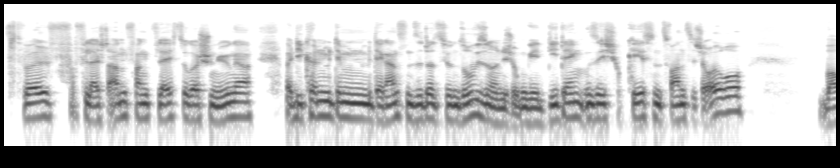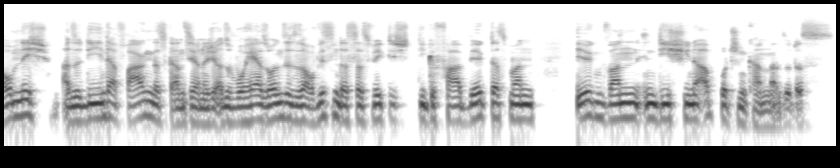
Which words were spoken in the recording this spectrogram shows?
zwölf, vielleicht Anfang, vielleicht sogar schon jünger, weil die können mit dem, mit der ganzen Situation sowieso noch nicht umgehen. Die denken sich, okay, es sind 20 Euro. Warum nicht? Also die hinterfragen das Ganze ja nicht. Also woher sollen sie das auch wissen, dass das wirklich die Gefahr birgt, dass man irgendwann in die Schiene abrutschen kann? Also das,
